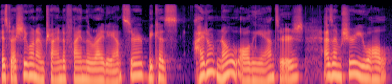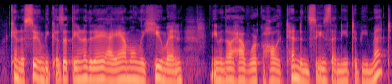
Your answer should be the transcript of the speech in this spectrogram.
especially when I'm trying to find the right answer, because I don't know all the answers, as I'm sure you all can assume, because at the end of the day, I am only human, even though I have workaholic tendencies that need to be met.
